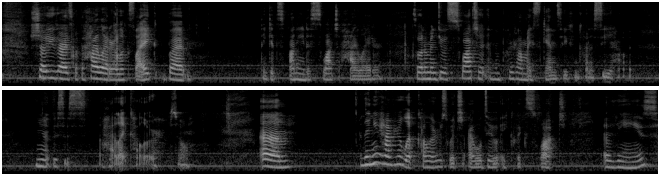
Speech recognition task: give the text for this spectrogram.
show you guys what the highlighter looks like, but I think it's funny to swatch a highlighter. So what I'm going to do is swatch it and then put it on my skin so you can kind of see how it, you know, this is the highlight color. So um, then you have your lip colors, which I will do a quick swatch of these.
